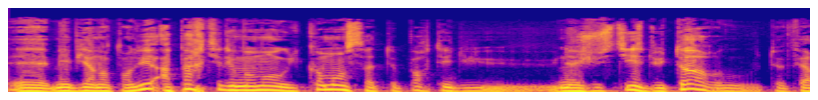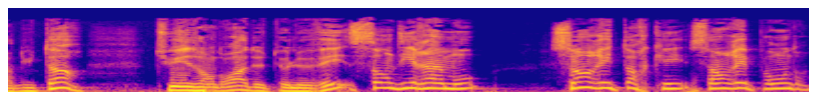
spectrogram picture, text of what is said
mais bien entendu, à partir du moment où ils commencent à te porter une injustice, du tort ou te faire du tort, tu es en droit de te lever sans dire un mot, sans rétorquer, sans répondre,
